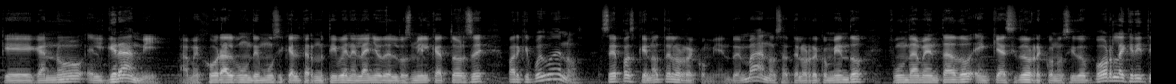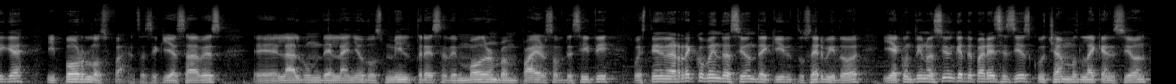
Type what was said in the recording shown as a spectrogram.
que ganó el Grammy a Mejor Álbum de Música Alternativa en el año del 2014, para que pues bueno, sepas que no te lo recomiendo en vano, o sea, te lo recomiendo fundamentado en que ha sido reconocido por la crítica y por los fans. Así que ya sabes, el álbum del año 2013 de Modern Vampires of the City, pues tiene la recomendación de aquí de tu servidor. Y a continuación, ¿qué te parece si escuchamos la canción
